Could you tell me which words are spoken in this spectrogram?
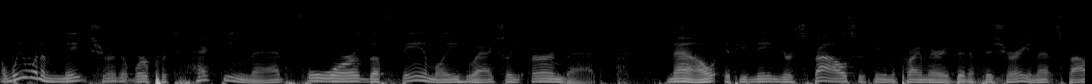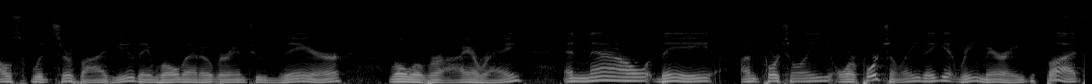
And we want to make sure that we're protecting that for the family who actually earned that. Now, if you've named your spouse as being the primary beneficiary and that spouse would survive you, they roll that over into their rollover IRA. And now they, unfortunately or fortunately, they get remarried, but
